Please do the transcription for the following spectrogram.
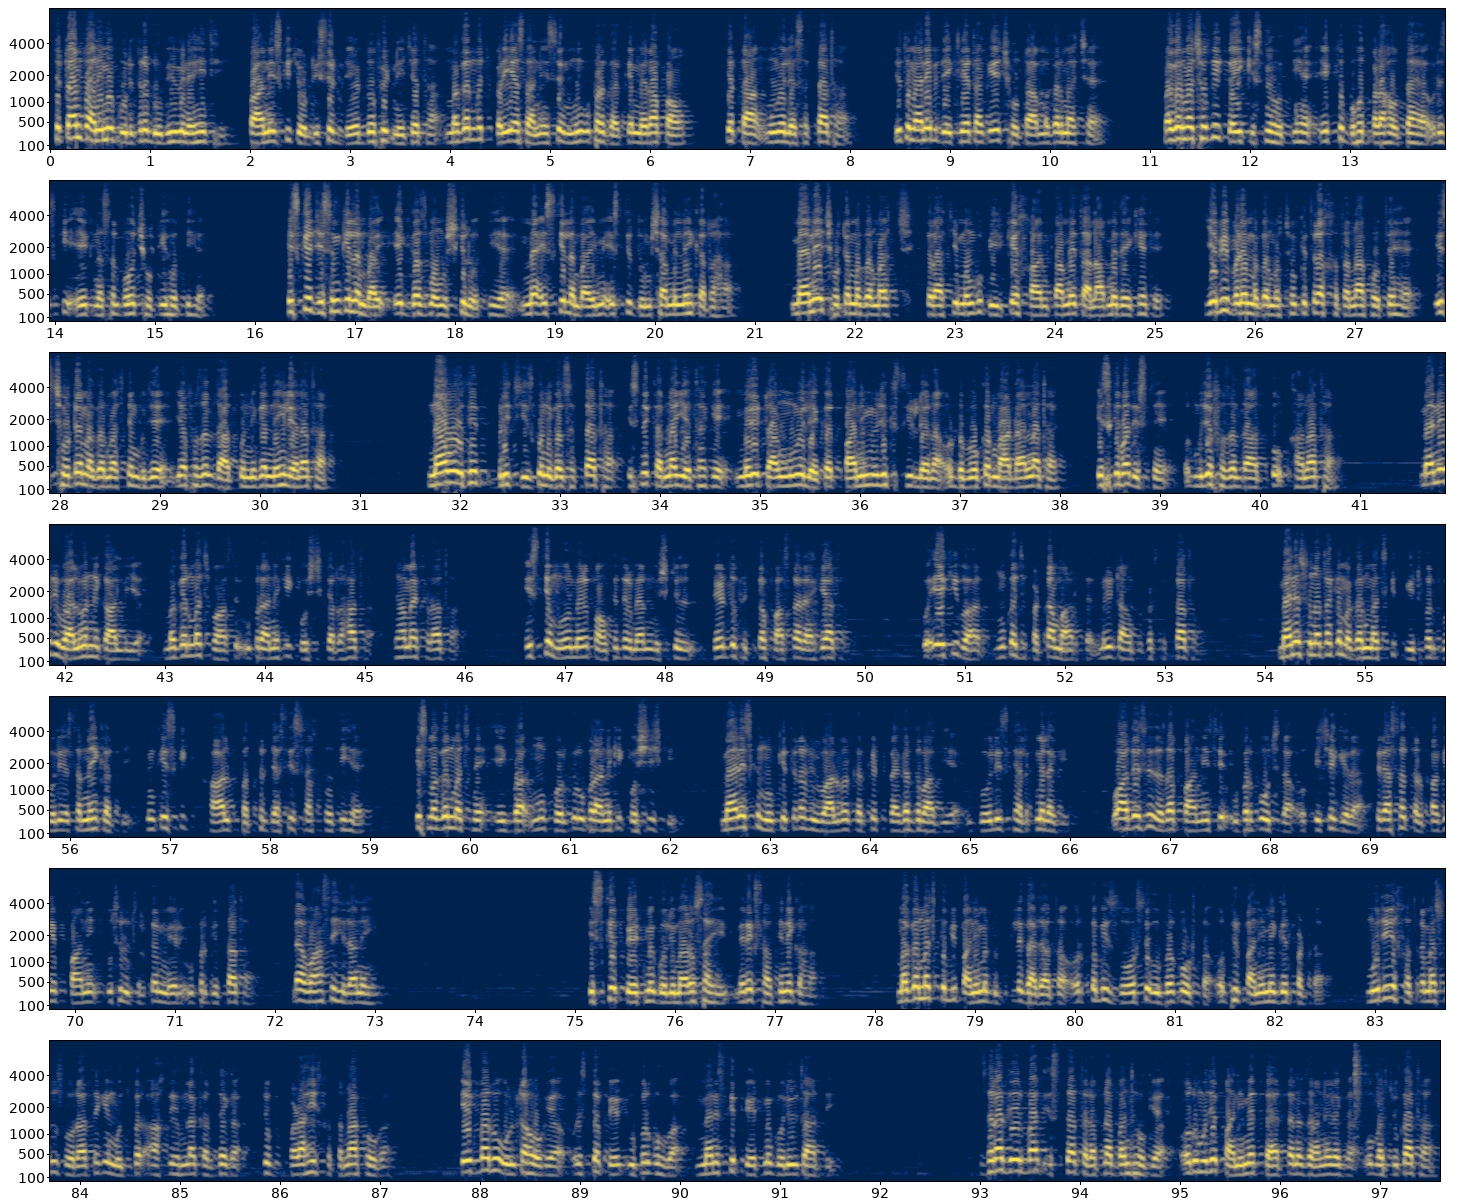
चट्टान पानी में पूरी तरह डूबी हुई नहीं थी। पानी इसकी चोटी से डेढ़ दो फीट नीचे था, मगर मुझ बड़ी आसानी से मुँह ऊपर करके मेरा पाँव या टांग मुँह में ले सकता था। ये तो मैंने भी देख लिया था कि ये छोटा मगरमच्छ है। मगरमच्छों की कई किस्में होती हैं। एक तो बहुत बड़ा होता है और इसकी एक नस्ल बहुत छोटी होती है। इसके जिस्म की लंबाई एक गज मुश्किल होती है। मैं इसकी लंबाई में इसकी दुम शामिल नहीं कर रहा। मैंने छोटे मगरमच्छ, कराची मंगू पीर के खानका में तालाब में देखे थे। ये भी बड़े मगरमच्छों की तरह खतरनाक होते हैं। इस छोटे मगरमच्छ ने मुझे या फजल दाद को निगल नहीं लेना था। ना वो इतनी बड़ी चीज़ को निकल सकता था। इसने करना यह था कि मेरी टांग मुँह में लेकर पानी में मुझे खसीर लेना और डुबोकर मार डालना था। इसके बाद इसने और मुझे फजल दाद को खाना था। मैंने रिवाल्वर निकाल लिया। मगरमच्छ वहाँ से ऊपर आने की कोशिश कर रहा था, जहाँ मैं खड़ा था। इसके मोर मेरे पाँव के दरमियान मुश्किल डेढ़ दो फीट का फासला रह गया था। वो एक ही बार मुँह का झपट्टा मारकर मेरी टांग पकड़ सकता था। मैंने सुना था कि मगरमच्छ की पीठ पर गोली असर नहीं करती, क्योंकि इसकी खाल पत्थर जैसी सख्त होती है। इस मगरमच्छ ने एक बार मुँह खोलकर ऊपर आने की कोशिश की। मैंने इसके मुँह की तरफ़ रिवाल्वर करके ट्रैगर दबा दिया गोली इसके हलक में लगी। वो आधे से ज़्यादा पानी से ऊपर को उछला और पीछे गिरा। फिर ऐसा तड़पा के पानी उछल उछल कर मेरे ऊपर गिरता था। मैं वहाँ से हिला नहीं। इसके पेट में गोली मारो साहिब, मेरे एक साथी ने कहा। मगरमच्छ कभी पानी में डुबकी लगा जाता और कभी ज़ोर से ऊपर को उठता और फिर पानी में गिर पड़ता। मुझे ये खतरा महसूस हो रहा था कि मुझ पर आखिरी हमला कर देगा, जो बड़ा ही खतरनाक होगा। एक बार वो उल्टा हो गया और इसका पेट ऊपर को हुआ। मैंने इसके पेट में गोली उतार दी। जरा देर बाद इसका तड़पना बंद हो गया और वो मुझे पानी में तैरता नज़र आने लगा। वो मर चुका था।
